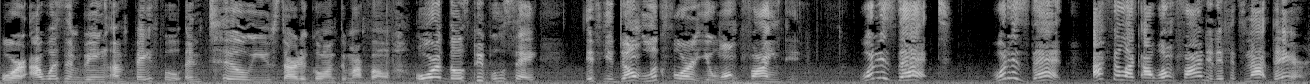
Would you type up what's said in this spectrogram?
or i wasn't being unfaithful until you started going through my phone or those people who say if you don't look for it you won't find it. What is that? What is that I feel like I won't find it if it's not there.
